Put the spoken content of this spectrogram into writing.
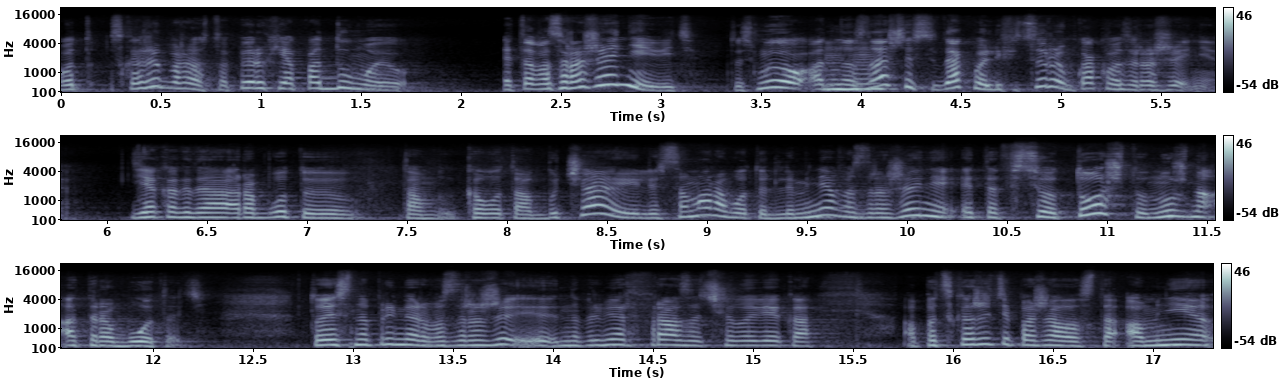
Вот скажи, пожалуйста, во-первых, я подумаю, это возражение ведь? То есть мы его однозначно всегда квалифицируем как возражение. Я когда работаю, там, кого-то обучаю или сама работаю, для меня возражение – это все то, что нужно отработать. То есть, например, возраж... например, фраза человека «А подскажите, пожалуйста, а мне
